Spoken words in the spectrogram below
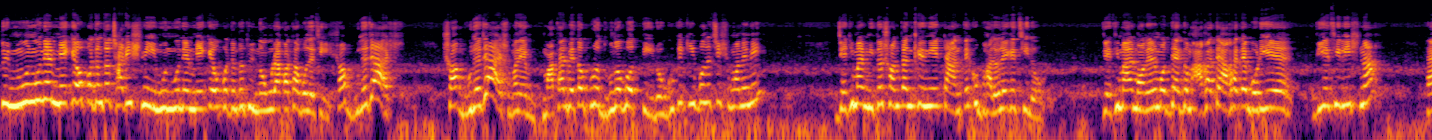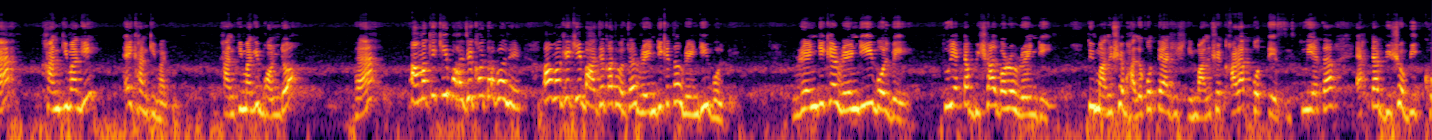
তুই মুনমুনের মেয়েকেও পর্যন্ত ছাড়িসনি, মুনমুনের মেয়েকেও পর্যন্ত তুই নোংরা কথা বলেছিস। সব ভুলে যাস? সব ভুলে যাস? মানে মাথার ভেতর পুরো ধুনো রঘুকে কি বলেছিস মনে নেই? জেঠিমার মৃত সন্তানকে নিয়ে টানতে খুব ভালো লেগেছিল। জেঠিমার মনের মধ্যে একদম আঘাতে আঘাতে বড়িয়ে দিয়েছিলিস না? হ্যাঁ? খানকি মাগি? এই খানকি মাগি। খানকি মাগি ভণ্ড। হ্যাঁ? আমাকে কি বাজে কথা বলে? আমাকে কি বাজে কথা বলতে রেন্ডিকে তো রেন্ডিই বলবে। রেন্ডিকে রেন্ডিই বলবে। তুই একটা বিশাল বড় রেন্ডি। তুই মানুষের ভালো করতে আসিস নি মানুষের খারাপ করতে এসিস তুই একটা একটা বিষবৃক্ষ।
